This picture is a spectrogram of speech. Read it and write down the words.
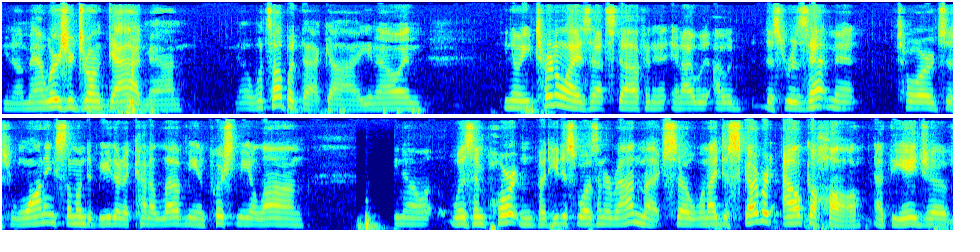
You know, man, where's your drunk dad, man? You know, what's up with that guy? You know, and you know, internalize that stuff, and and I would I would this resentment towards just wanting someone to be there to kind of love me and push me along you know, was important, but he just wasn't around much. So when I discovered alcohol at the age of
